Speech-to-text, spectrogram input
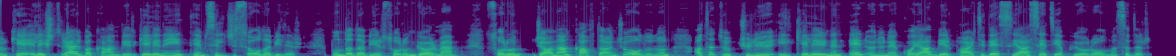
Atatürk'e eleştirel bakan bir geleneğin temsilcisi olabilir. Bunda da bir sorun görmem. Sorun Canan Kaftancıoğlu'nun Atatürkçülüğü ilkelerinin en önüne koyan bir partide siyaset yapıyor olmasıdır.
